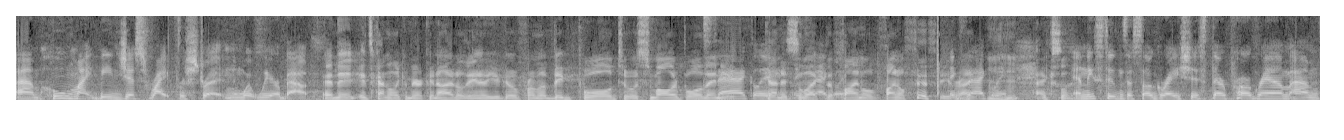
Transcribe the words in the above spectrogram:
um, who might be just right for strut and what we're about. And then it's kind of like American Idol. You know, you go from a big pool to a smaller pool, exactly. then you kind of select exactly. the final final 50, right? Exactly. Mm -hmm. Excellent. And these students are so gracious. Their program, um,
